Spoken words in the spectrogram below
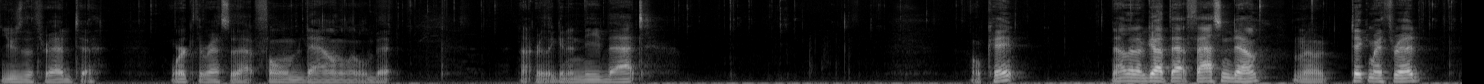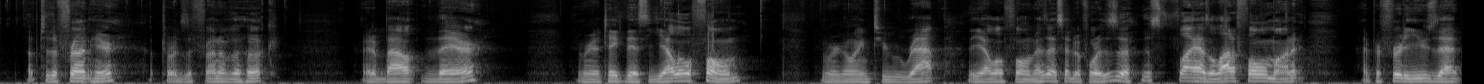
use the thread to work the rest of that foam down a little bit. Not really going to need that. Okay now that I've got that fastened down I'm going to take my thread up to the front here up towards the front of the hook right about there. And we're going to take this yellow foam and we're going to wrap the yellow foam. As I said before, this is a this fly has a lot of foam on it. I prefer to use that.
